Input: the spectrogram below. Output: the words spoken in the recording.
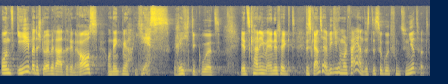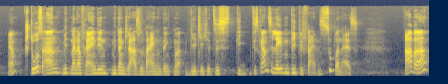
Und gehe bei der Steuerberaterin raus und denke mir, yes, richtig gut. Jetzt kann ich im Endeffekt das Ganze ja wirklich einmal feiern, dass das so gut funktioniert hat. Ja? Stoß an mit meiner Freundin mit einem Glas Wein und denke mir, wirklich, jetzt ist die, das ganze Leben pipi fein, super nice. Aber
